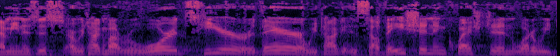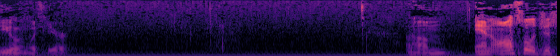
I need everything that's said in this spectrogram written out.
I mean, is this? Are we talking about rewards here or there? Are we talking is salvation in question? What are we dealing with here? Um, and also, just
